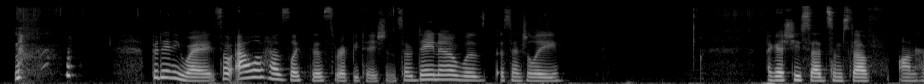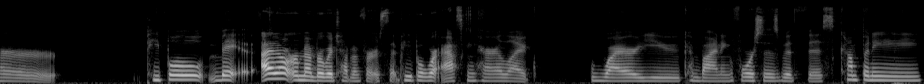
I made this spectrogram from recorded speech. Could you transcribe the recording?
but anyway, so Alo has like this reputation. So Dana was essentially, I guess she said some stuff on her. People, I don't remember which happened first. That people were asking her like, "Why are you combining forces with this company?"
